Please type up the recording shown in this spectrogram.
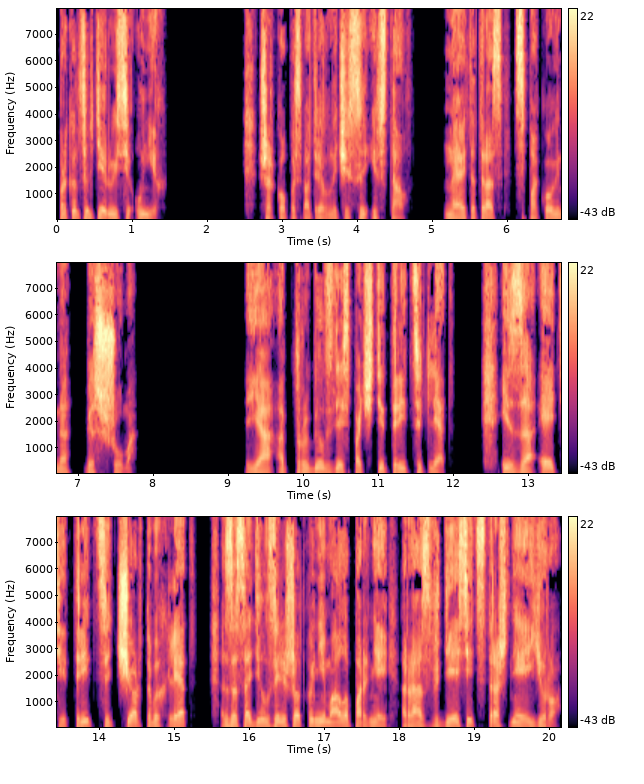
Проконсультируйся у них. Шарко посмотрел на часы и встал. На этот раз спокойно, без шума. Я отрубил здесь почти тридцать лет. И за эти тридцать чертовых лет Засадил за решетку немало парней, раз в десять страшнее Юро.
